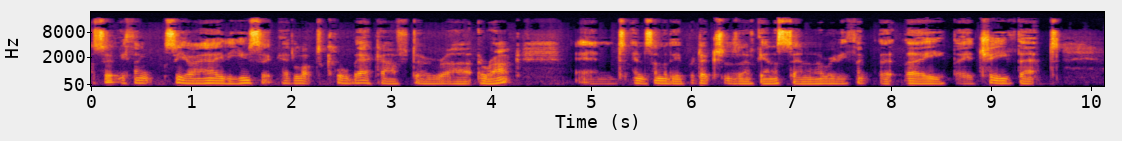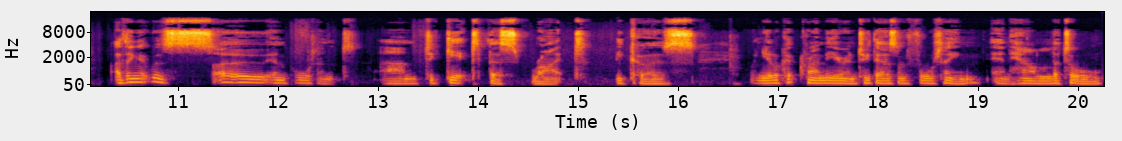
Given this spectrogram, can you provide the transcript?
I certainly think CIA, the USIC, had a lot to call back after uh, Iraq and and some of their predictions in Afghanistan, and I really think that they they achieved that. I think it was so important um, to get this right because when you look at Crimea in 2014 and how little,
